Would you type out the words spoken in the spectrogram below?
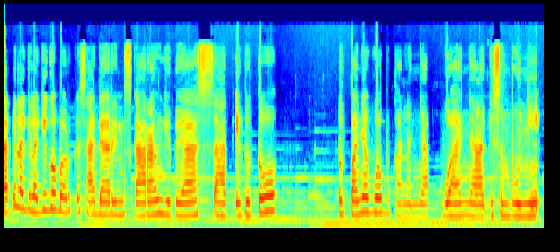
Tapi lagi-lagi gue baru kesadarin sekarang gitu ya saat itu tuh rupanya gue bukan lenyap gue hanya lagi sembunyi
